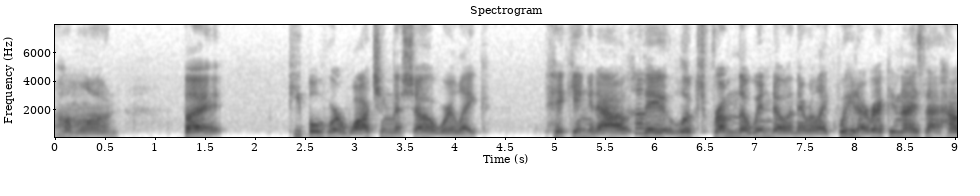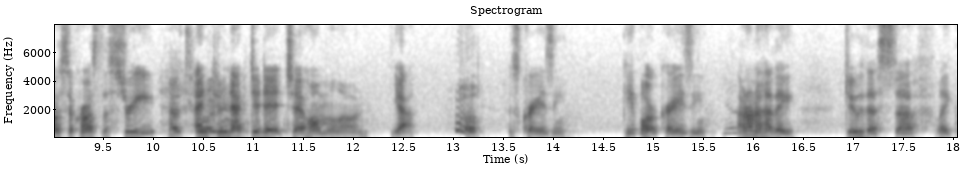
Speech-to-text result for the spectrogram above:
Home Mhm. Alone. But people who are watching the show were like picking it out. they looked from the window and they were like, "Wait, I recognize that house across the street." And connected it to Home Alone. Yeah. Huh. It's crazy. People are crazy. Yeah. I don't know how they do this stuff. Like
